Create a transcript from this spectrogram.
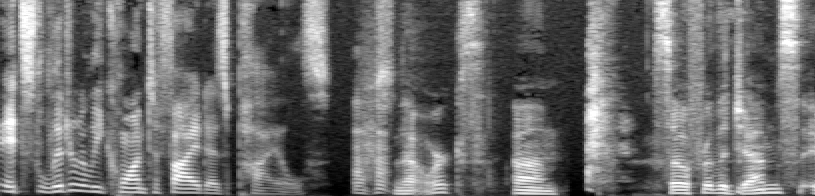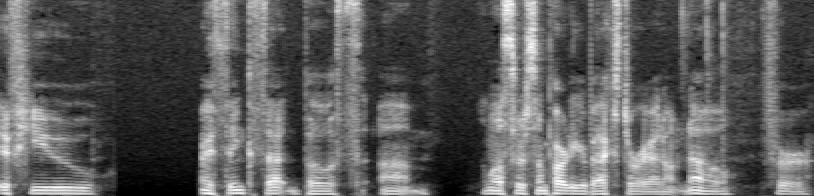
It's literally quantified as piles. So that works. Um, so for the gems, if you, I think that both, um, unless there's some part of your backstory I don't know, for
